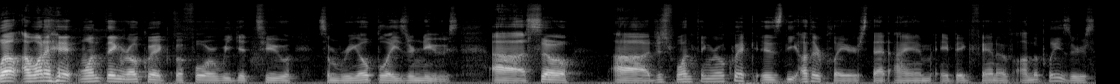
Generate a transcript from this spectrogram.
Well, I want to hit one thing real quick before we get to some real Blazer news. Uh, so, uh, just one thing real quick is the other players that I am a big fan of on the Blazers.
